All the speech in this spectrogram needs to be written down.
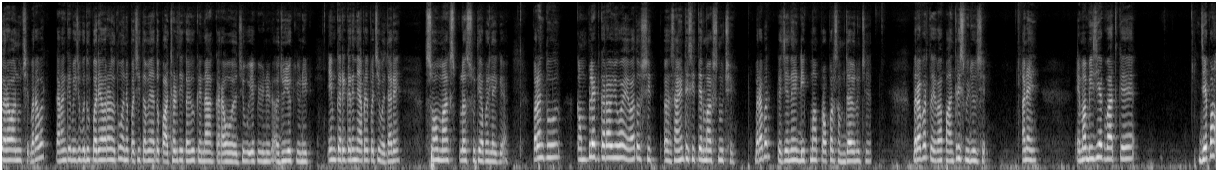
કરાવવાનું છે, બરાબર? કારણ કે બીજું બધું પર્યાવરણ હતું અને પછી તમે આ તો પાછળથી કહ્યું કે ના, કરાવો, હજુ એક યુનિટ હજુ એક યુનિટ એમ કરી કરીને આપણે પછી વધારે સો માર્ક્સ પ્લસ સુધી આપણે લઈ ગયા. પરંતુ કમ્પ્લેટ કરાવ્યું હોય એવા તો સાહીઠથી સિત્તેર માર્ક્સનું છે, બરાબર? કે જેને ડીપમાં પ્રોપર સમજાવેલું છે. બરાબર? તો એવા પાંત્રીસ વીડિયો છે. અને એમાં બીજી એક વાત કે જે પણ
